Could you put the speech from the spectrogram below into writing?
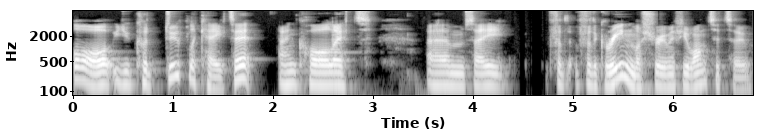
or you could duplicate it and call it um, say, for the, for the green mushroom if you wanted to.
